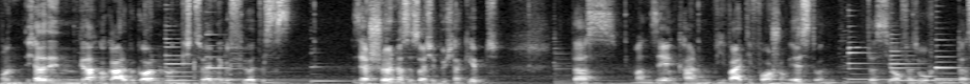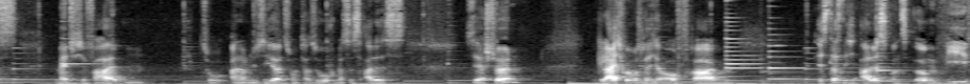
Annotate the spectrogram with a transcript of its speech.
Und ich hatte den Gedanken auch gerade begonnen und nicht zu Ende geführt. Es ist sehr schön, dass es solche Bücher gibt, dass man sehen kann, wie weit die Forschung ist und dass sie auch versuchen, das menschliche Verhalten zu analysieren, zu untersuchen. Das ist alles sehr schön. Gleichwohl muss man sich auch fragen, ist das nicht alles uns irgendwie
